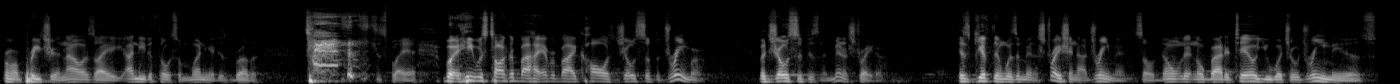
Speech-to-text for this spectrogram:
from a preacher, and I was like, I need to throw some money at this brother. Just playing. But he was talking about how everybody calls Joseph a dreamer, but Joseph is an administrator. His gifting was administration, not dreaming. So don't let nobody tell you what your dream is.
